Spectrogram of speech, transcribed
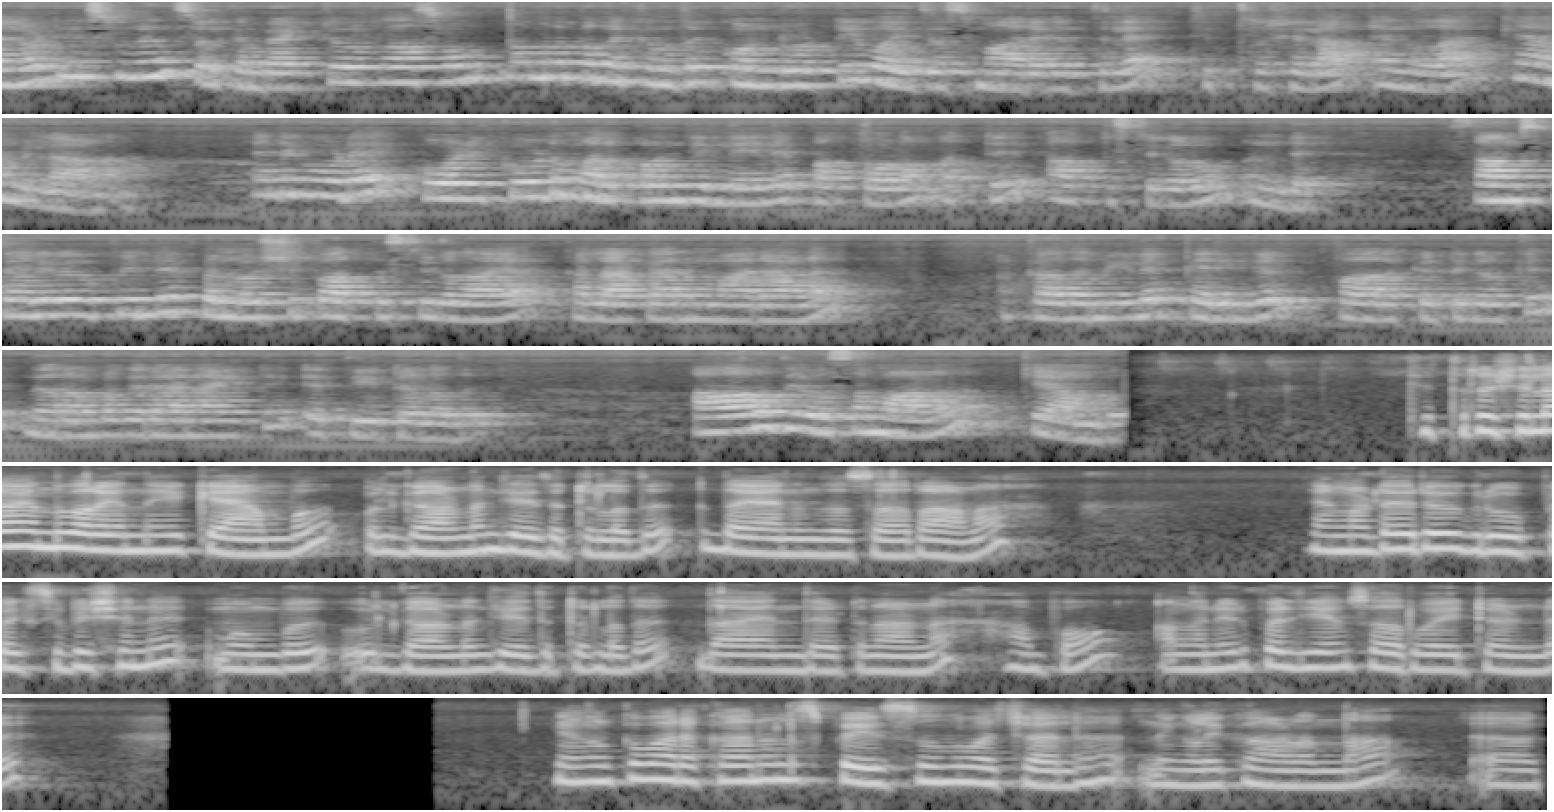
Hello dear students welcome back to classroom നമ്മളിപ്പോൾ നിൽക്കുന്നത് കൊണ്ടോട്ടി വൈദ്യ സ്മാരകത്തിലെ ചിത്രശില എന്നുള്ള ക്യാമ്പിലാണ്. എന്റെ കൂടെ കോഴിക്കോട് മലപ്പുറം ജില്ലയിലെ പത്തോളം മറ്റ് ആർട്ടിസ്റ്റുകളും ഉണ്ട്. സാംസ്കാരിക വകുപ്പിന്റെ ഫെലോഷിപ്പ് ആർട്ടിസ്റ്റുകളായ കലാകാരന്മാരാണ് അക്കാദമിയിലെ കരിങ്കൽ പാറക്കെട്ടുകൾക്ക് നിറം പകരാനായിട്ട് എത്തിയിട്ടുള്ളത്. ആറ് ദിവസമാണ് ക്യാമ്പ്. ചിത്രശില എന്ന് പറയുന്ന ഈ ക്യാമ്പ് ഉദ്ഘാടനം ചെയ്തിട്ടുള്ളത് ദയാനന്ദ സാറാണ്. ഞങ്ങളുടെ ഒരു ഗ്രൂപ്പ് എക്സിബിഷന് മുമ്പ് ഉദ്ഘാടനം ചെയ്തിട്ടുള്ളത് ദായന്തേട്ടനാണ്. അപ്പോൾ അങ്ങനെ ഒരു പരിചയം സാറുമായിട്ടുണ്ട് ഞങ്ങൾക്ക് വരക്കാനുള്ള സ്പേസ് എന്ന് വെച്ചാൽ നിങ്ങൾ കാണുന്ന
